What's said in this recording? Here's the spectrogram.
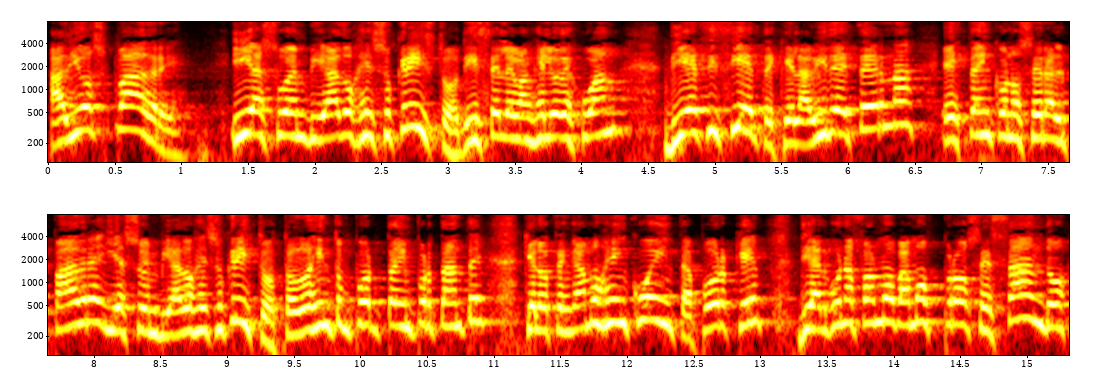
a Dios Padre y a su enviado Jesucristo. Dice el Evangelio de Juan 17 que la vida eterna está en conocer al Padre y a su enviado Jesucristo. Todo es importante que lo tengamos en cuenta porque de alguna forma vamos procesando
